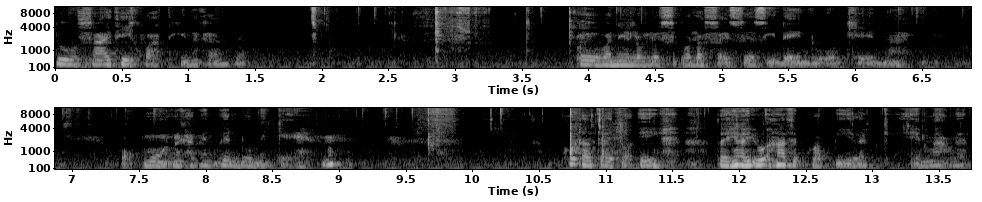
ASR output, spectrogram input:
ดูซ้ายทีขวาทีนะคะเออวันนี้เรารู้สึกว่าเราใส่เสื้อสีแดงดูโอเคนะปกหมวกนะคะเพื่อนๆดูไม่แก่นะ เอาใจตัวเอง ตัวเองอายุห้าสิบกว่าปีแล้วแก่มากแล้ว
